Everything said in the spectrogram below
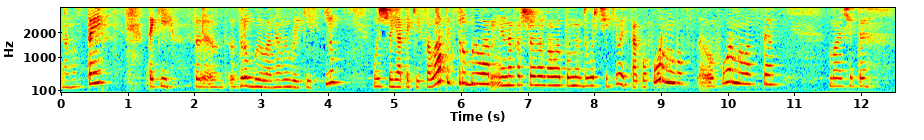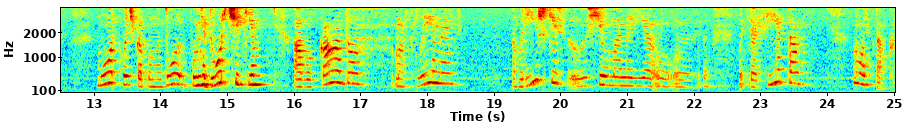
на гостей. Такий зробила невеликий стіл. Ось що я такий салатик зробила, нафарширувала помидорчики. Ось так оформила, оформила все. Бачите, морквочка, помідорчики, авокадо, маслини, горішки ще в мене є. Оця фета. Ну, ось так.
